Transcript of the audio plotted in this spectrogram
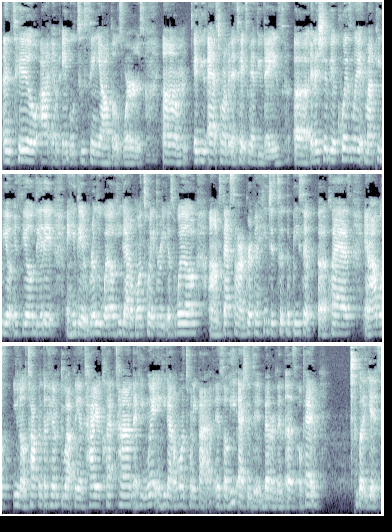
until i am able to send y'all those words um, if you ask for them and it takes me a few days. Uh, and it should be a Quizlet. My PBO NCO did it and he did really well. He got a 123 as well. Um, Staff Sergeant Griffin, he just took the BSEP uh, class and I was, you know, talking to him throughout the entire time that he went and he got a 125. And so he actually did better than us, okay? But yes,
